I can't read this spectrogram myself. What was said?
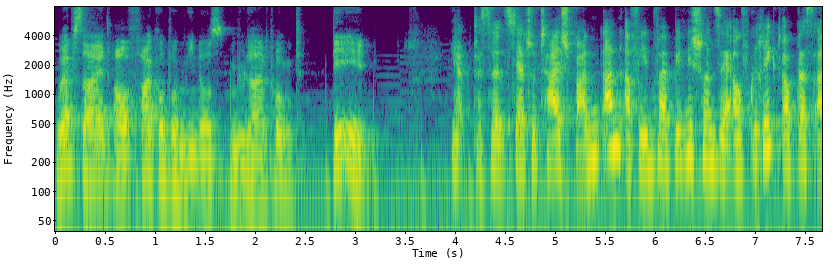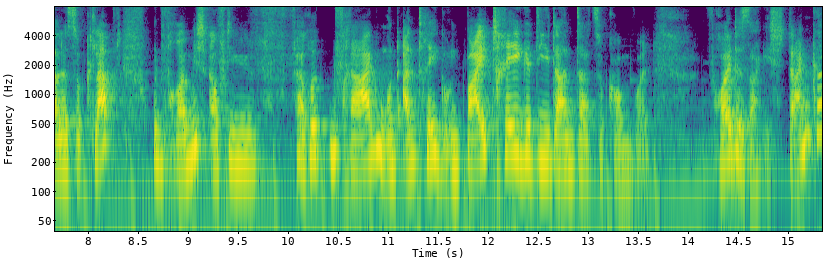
Website auf fahrgruppe-mülheim.de. Ja, das hört sich ja total spannend an. Auf jeden Fall bin ich schon sehr aufgeregt, ob das alles so klappt und freue mich auf die verrückten Fragen und Anträge und Beiträge, die dann dazu kommen wollen. Heute sage ich Danke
